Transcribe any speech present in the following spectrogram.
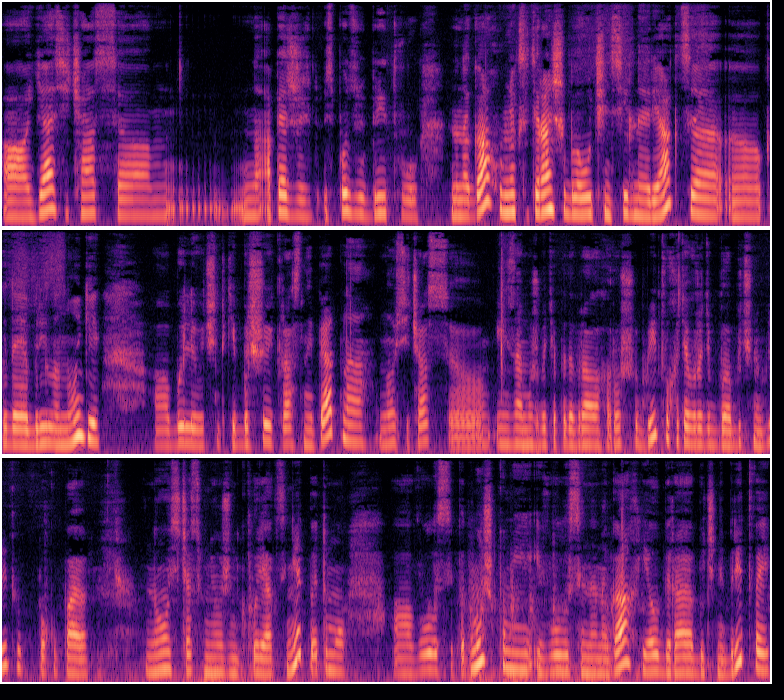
А, я сейчас, эм, опять же, использую бритву на ногах. У меня, кстати, раньше была очень сильная реакция, э, когда я брила ноги. А, были очень такие большие красные пятна, но сейчас, э, я не знаю, может быть, я подобрала хорошую бритву, хотя вроде бы обычную бритву покупаю, но сейчас у меня уже никакой реакции нет, поэтому а, волосы под мышками и волосы на ногах я убираю обычной бритвой.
